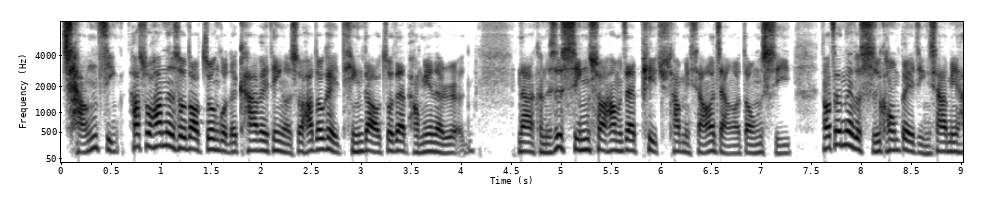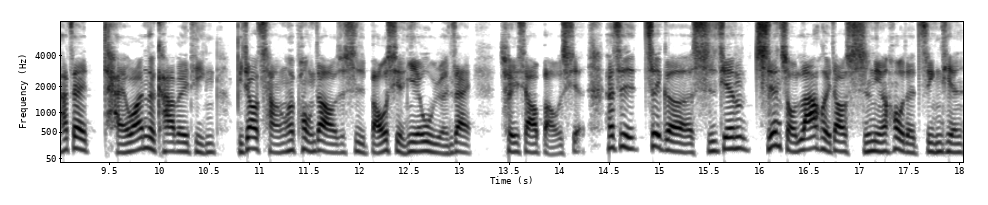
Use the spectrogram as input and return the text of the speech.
场景，他说他那时候到中国的咖啡厅的时候，他都可以听到坐在旁边的人，那可能是新创他们在 pitch 他们想要讲的东西。然后在那个时空背景下面，他在台湾的咖啡厅比较常会碰到就是保险业务员在推销保险。但是这个时间时间轴拉回到十年后的今天，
